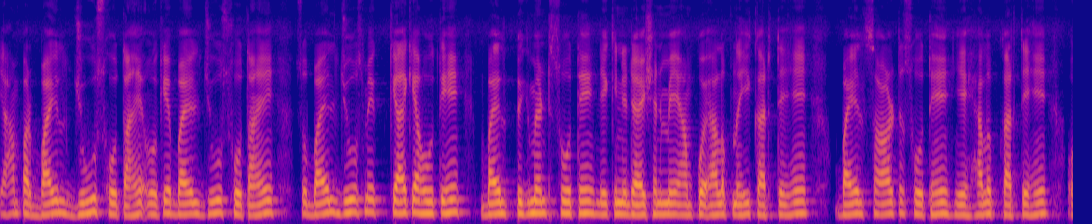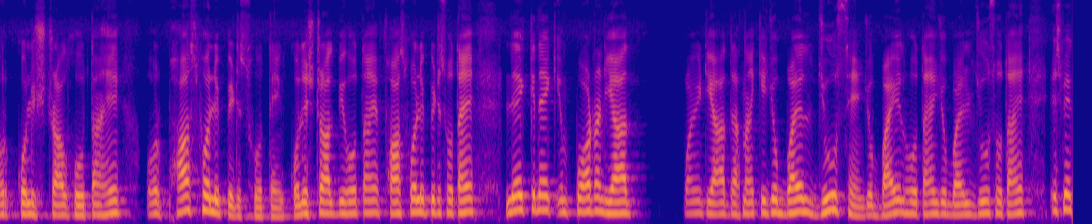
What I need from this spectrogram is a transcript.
यहाँ पर बाइल जूस होता है ओके बाइल जूस होता है। सो बाइल जूस में क्या क्या होते हैं? बाइल पिगमेंट्स होते हैं, लेकिन ये डाइजेशन में हमको हेल्प नहीं करते हैं। बाइल साल्ट्स होते हैं, ये हेल्प करते हैं, और कोलेस्ट्रॉल होता है, और फास्फोलिपिड्स होते हैं। कोलेस्ट्रॉल भी होता है फास्फोलिपिड्स होता है। लेकिन एक इंपॉर्टेंट याद पॉइंट याद रखना कि जो बाइल जूस हैं, जो बाइल होता है, जो बाइल जूस होता है, इसमें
